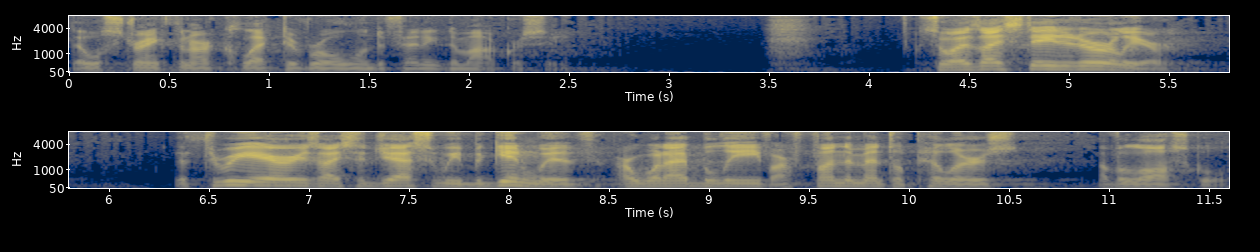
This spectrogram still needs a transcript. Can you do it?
that will strengthen our collective role in defending democracy. So, as I stated earlier, The three areas I suggest we begin with are what I believe are fundamental pillars of a law school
